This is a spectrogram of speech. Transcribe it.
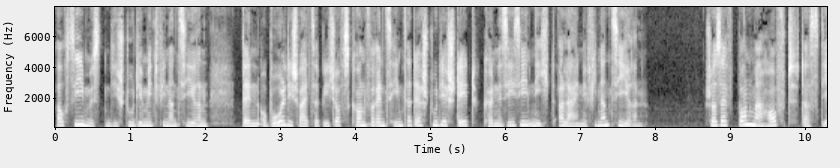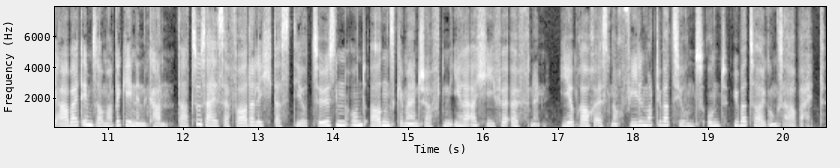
Auch sie müssten die Studie mitfinanzieren, denn obwohl die Schweizer Bischofskonferenz hinter der Studie steht, könne sie sie nicht alleine finanzieren. Joseph Bonma hofft, dass die Arbeit im Sommer beginnen kann. Dazu sei es erforderlich, dass Diözesen und Ordensgemeinschaften ihre Archive öffnen. Hier brauche es noch viel Motivations- und Überzeugungsarbeit.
